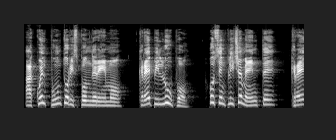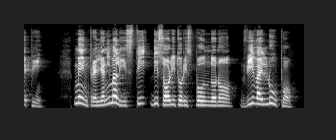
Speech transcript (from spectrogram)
A quel punto risponderemo crepi il lupo o semplicemente crepi, mentre gli animalisti di solito rispondono viva il lupo.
